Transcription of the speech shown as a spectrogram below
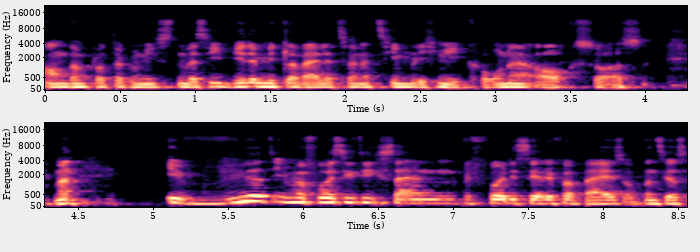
anderen Protagonisten? Weil sie wird ja mittlerweile zu einer ziemlichen Ikone auch so aus. Ich meine, ich würde immer vorsichtig sein, bevor die Serie vorbei ist, ob man sie als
